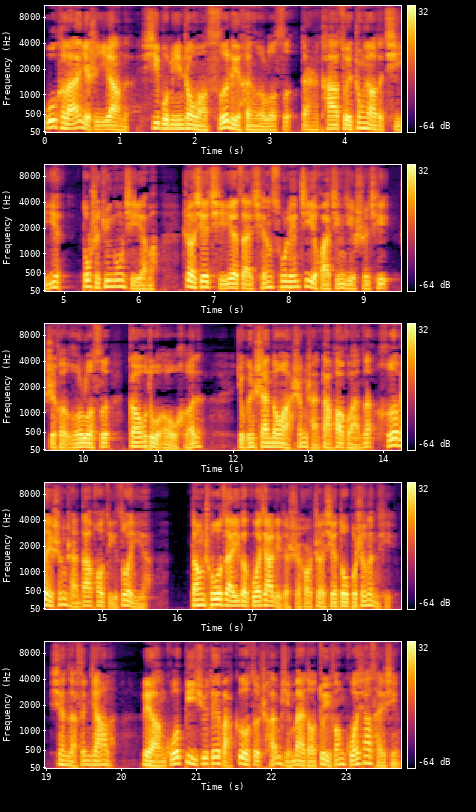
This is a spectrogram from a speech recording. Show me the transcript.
乌克兰也是一样的，西部民众往死里恨俄罗斯，但是他最重要的企业。都是军工企业嘛，这些企业在前苏联计划经济时期是和俄罗斯高度耦合的，就跟山东啊生产大炮管子，河北生产大炮底座一样。当初在一个国家里的时候，这些都不是问题。现在分家了，两国必须得把各自产品卖到对方国家才行，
